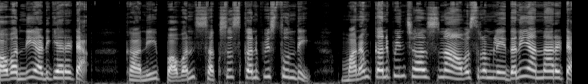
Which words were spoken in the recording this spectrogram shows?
పవన్ని అడిగారట. కానీ పవన్ సక్సెస్ కనిపిస్తుంది, మనం కనిపించాల్సిన అవసరం లేదని అన్నారట.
